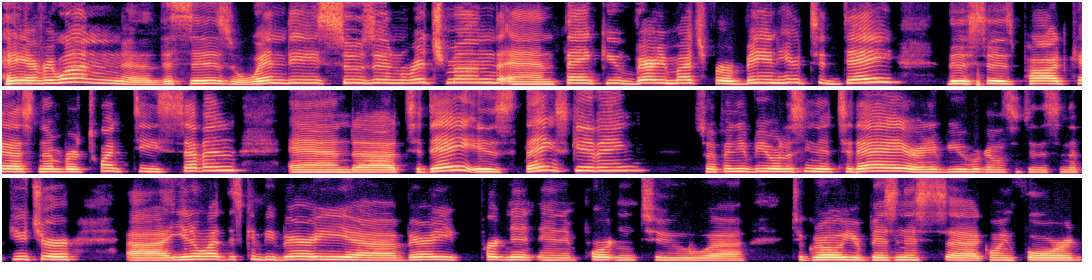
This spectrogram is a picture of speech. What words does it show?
Hey everyone, this is Wendy Susan Richmond, and thank you very much for being here today. This is podcast number 27, and uh, today is Thanksgiving. So, if any of you are listening to today, or any of you who are going to listen to this in the future, uh, you know what? This can be very, uh, very pertinent and important to uh, to grow your business uh, going forward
